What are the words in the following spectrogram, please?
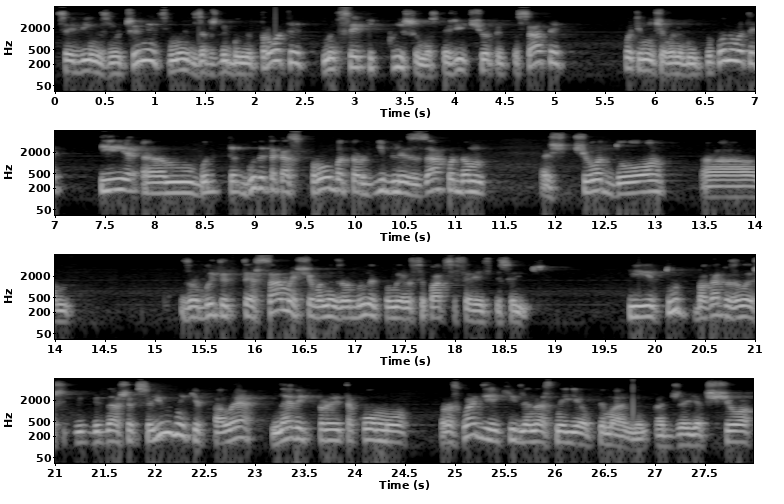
це він злочинець. Ми завжди були проти. Ми все підпишемо. Скажіть, що підписати, потім нічого не будуть виконувати. І ем, буде, буде така спроба торгівлі з Заходом щодо ем, зробити те саме, що вони зробили, коли розсипався Совєтський Союз. І тут багато залежить від, наших союзників, але навіть при такому розкладі, який для нас не є оптимальним, адже якщо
